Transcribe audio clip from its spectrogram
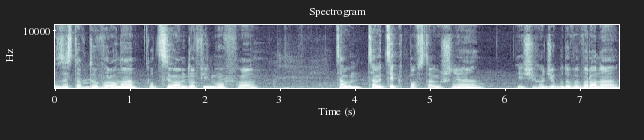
zestaw do Worona. Odsyłam do filmów. Cały, cały cykl powstał już, nie? Jeśli chodzi o budowę Worona.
